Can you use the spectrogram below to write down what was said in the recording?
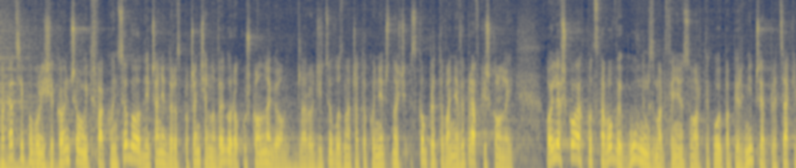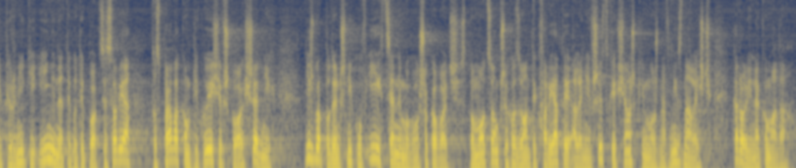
Wakacje powoli się kończą i trwa końcowe odliczanie do rozpoczęcia nowego roku szkolnego. Dla rodziców oznacza to konieczność skompletowania wyprawki szkolnej. O ile w szkołach podstawowych głównym zmartwieniem są artykuły papiernicze, plecaki, piórniki i inne tego typu akcesoria, to sprawa komplikuje się w szkołach średnich. Liczba podręczników i ich ceny mogą szokować. Z pomocą przychodzą antykwariaty, ale nie wszystkie książki można w nich znaleźć. Karolina Komada.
